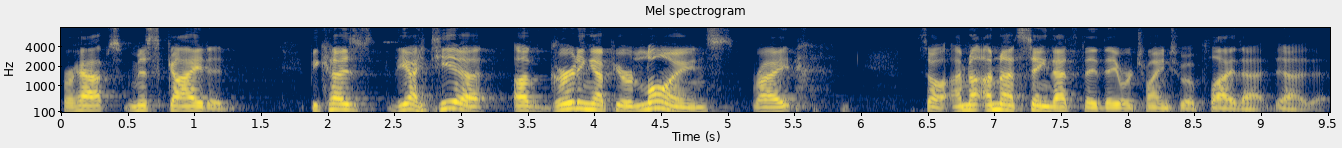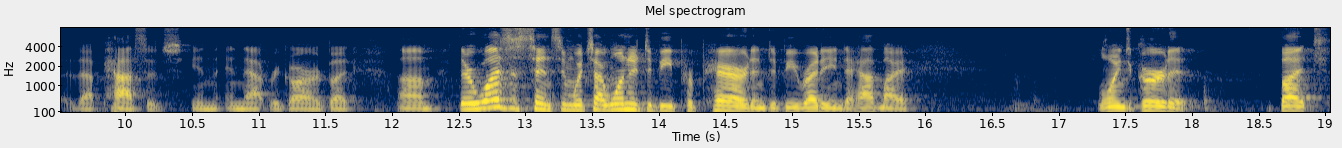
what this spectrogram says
perhaps misguided because the idea of girding up your loins, right? So I'm not, I'm not saying that they, they were trying to apply that, uh, that passage in, in that regard, but um, there was a sense in which I wanted to be prepared and to be ready and to have my loins girded. But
